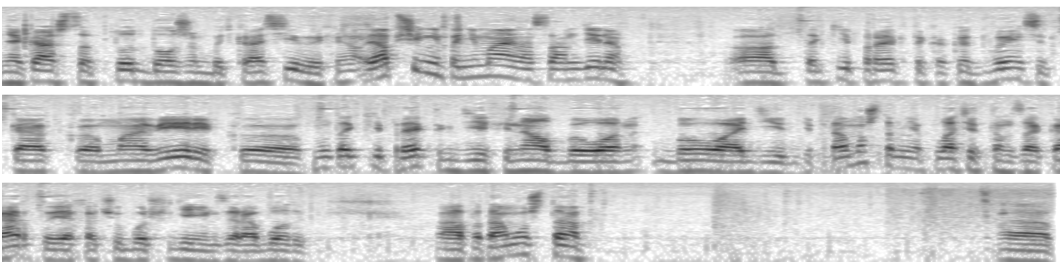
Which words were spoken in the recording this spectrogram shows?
Мне кажется, тут должен быть красивый финал. Я вообще не понимаю, на самом деле, а, такие проекты, как Advanced, как э, Maverick, э, ну, такие проекты, где финал был, был один. Не потому что мне платят там за карту, я хочу больше денег заработать, а потому что... А,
